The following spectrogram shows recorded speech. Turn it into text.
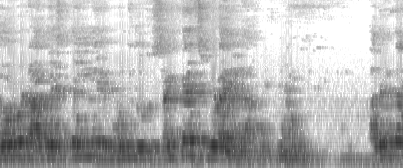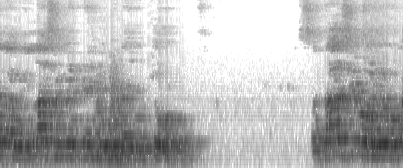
ಗೌರ್ಮೆಂಟ್ ಆದೇಶದಲ್ಲಿ ಒಂದು ಸೆಂಟೆನ್ಸ್ ಕೂಡ ಇಲ್ಲ. ಅದರಿಂದ ನಾವೆಲ್ಲ ಸಂಘಟನೆಗಳು ಕೂಡ ಇವತ್ತು ಸದಾಶಿವ ಆಯೋಗ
